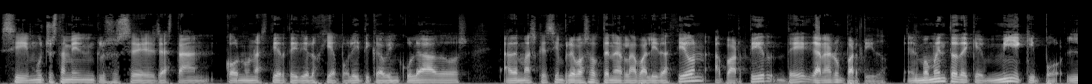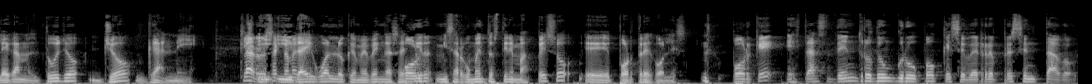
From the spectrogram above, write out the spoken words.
Sí, muchos también incluso se, ya están con una cierta ideología política vinculados. Además que siempre vas a obtener la validación a partir de ganar un partido. En el momento de que mi equipo le gana el tuyo, yo gané. Claro, y, da igual lo que me vengas a Por- decir, mis argumentos tienen más peso eh, por tres goles. Porque estás dentro de un grupo que se ve representado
